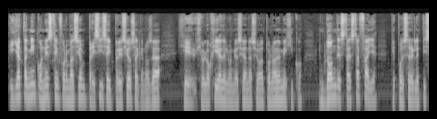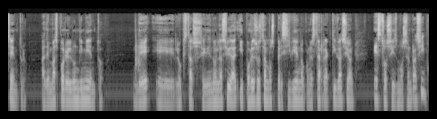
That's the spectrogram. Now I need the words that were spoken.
y ya también con esta información precisa y preciosa que nos da Geología de la Universidad Nacional Autónoma de México, dónde está esta falla, que puede ser el epicentro, además por el hundimiento de eh, lo que está sucediendo en la ciudad y por eso estamos percibiendo con esta reactivación estos sismos en racimo.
